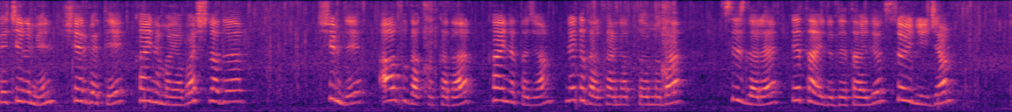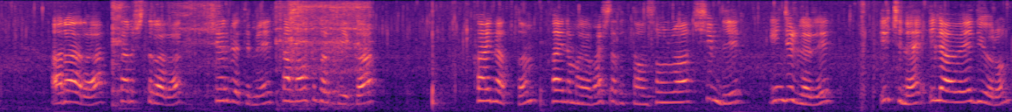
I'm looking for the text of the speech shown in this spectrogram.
Reçelimin şerbeti kaynamaya başladı. Şimdi 6 dakika kadar kaynatacağım. Ne kadar kaynattığımı da sizlere detaylı detaylı söyleyeceğim. Ara ara karıştırarak şerbetimi tam 6 dakika kaynattım. Kaynamaya başladıktan sonra şimdi incirleri içine ilave ediyorum.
